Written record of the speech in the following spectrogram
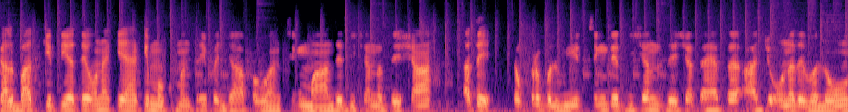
ਗੱਲਬਾਤ ਕੀਤੀ ਅਤੇ ਉਹਨਾਂ ਕਿਹਾ ਕਿ ਮੁੱਖ ਮੰਤਰੀ ਪੰਜਾਬ ਭਗਵੰਤ ਸਿੰਘ ਮਾਨ ਦੇ ਦਿਸ਼ਾ ਨਿਰਦੇਸ਼ਾਂ ਅਤੇ ਡਾਕਟਰ ਬਲਵੀਰ ਸਿੰਘ ਦੇ ਦਿਸ਼ਾ ਨਿਰਦੇਸ਼ਾਂ ਤਹਿਤ ਅੱਜ ਉਹਨਾਂ ਦੇ ਵੱਲੋਂ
